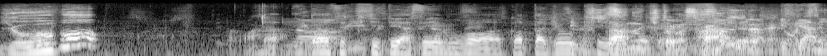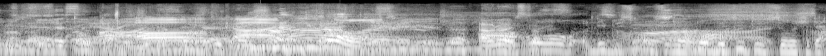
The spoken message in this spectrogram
やば Dans cette c'était assez émouvant, hein, quand t'as Joe crie. That looks pretty impressive. Oh Not god. do well. Oh, les buissons, c'est un gros dessus, tout sur le chien.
